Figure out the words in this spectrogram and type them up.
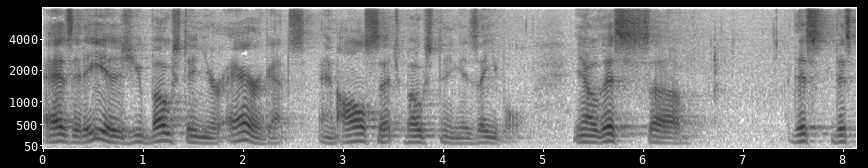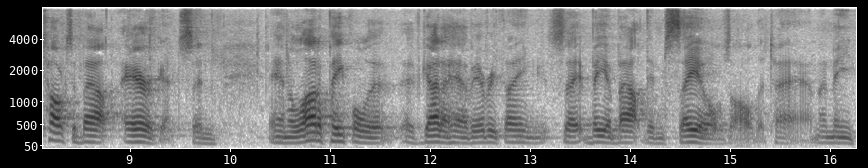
As it is, you boast in your arrogance, and all such boasting is evil. You know, this, uh, this, this talks about arrogance, and, and a lot of people have, have got to have everything say, be about themselves all the time. I mean,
